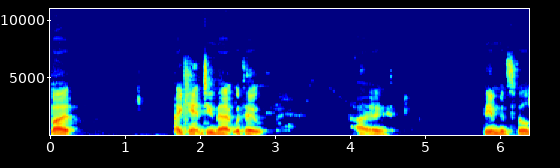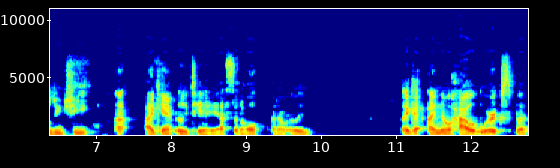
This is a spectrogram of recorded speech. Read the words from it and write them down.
But I can't do that without uh, the invincibility cheat. I, can't really TAS at all. I don't really like. I know how it works, but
